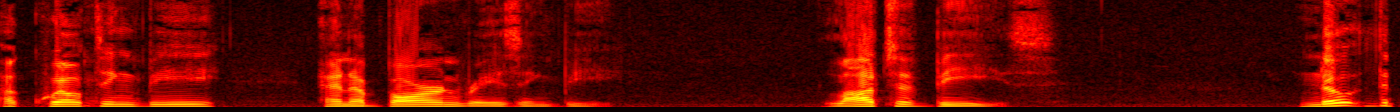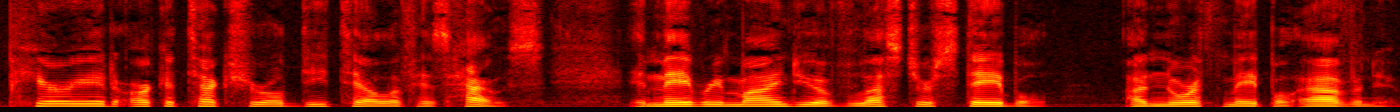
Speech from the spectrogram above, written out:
a quilting bee, and a barn raising bee. Lots of bees. Note the period architectural detail of his house. It may remind you of Lester Stable on North Maple Avenue.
